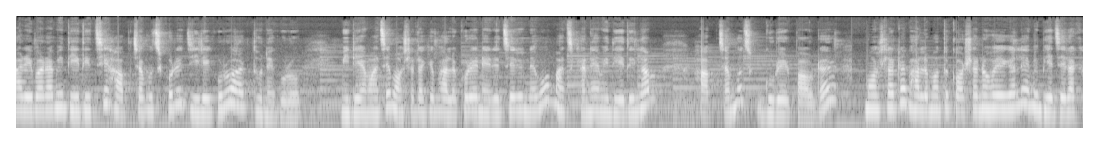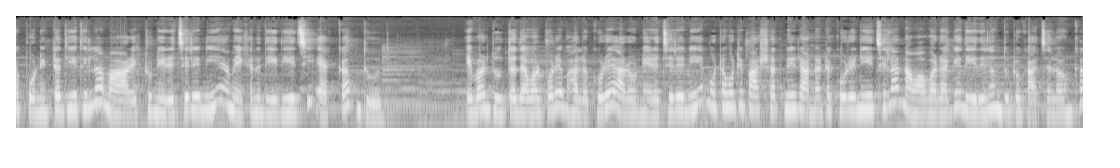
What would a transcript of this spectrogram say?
আর এবার আমি দিয়ে দিচ্ছি হাফ চামচ করে জিরে গুঁড়ো আর ধনে গুঁড়ো। মিডিয়াম আছে, মশলাটাকে ভালো করে নেড়ে চেড়ে নেব। মাঝখানে আমি দিয়ে দিলাম হাফ চামচ গুড়ের পাউডার। মশলাটা ভালো মতো কষানো হয়ে গেলে আমি ভেজে রাখা পনিরটা দিয়ে দিলাম আর একটু নেড়ে চেড়ে নিয়ে আমি এখানে দিয়ে দিয়েছি এক কাপ দুধ। এবার দুধটা দেওয়ার পরে ভালো করে আরও নেড়ে চেড়ে নিয়ে মোটামুটি পাঁচ সাত মিনিট রান্নাটা করে নিয়েছিলাম। নামাবার আগে দিয়ে দিলাম দুটো কাঁচা লঙ্কা,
